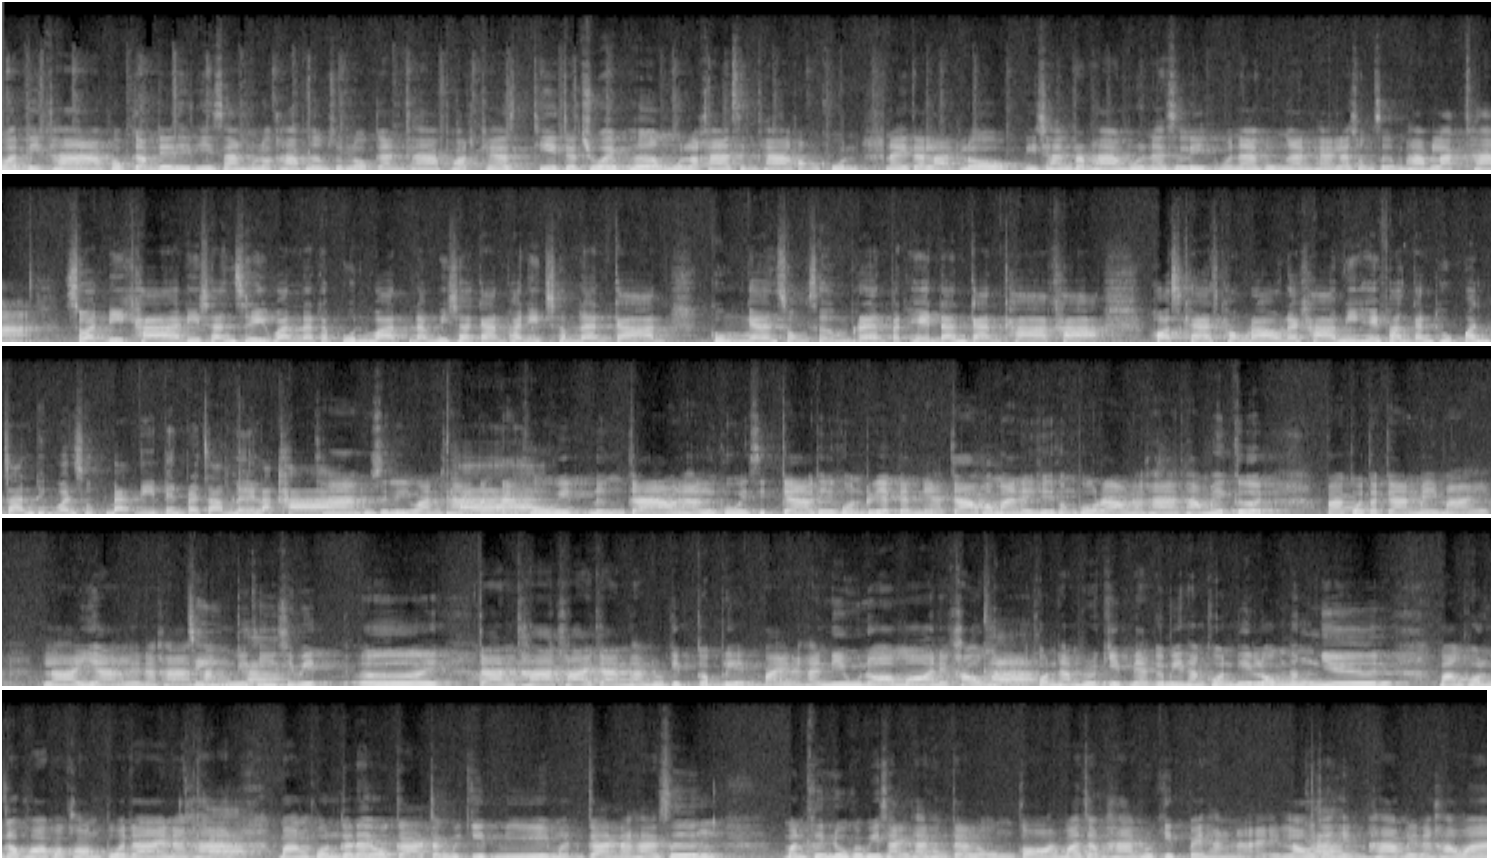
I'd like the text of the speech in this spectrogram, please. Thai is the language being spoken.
สวัสดีค่ะ พบกับ DTP สร้างมูลค่าเพิ่มสู่โลกการค้าพอดแคสต์ที่จะช่วยเพิ่มมูลค่าสินค้าของคุณในตลาดโลก ดิฉันประภาบุรณศิริหัวหน้ากลุ่มงานแผนและส่งเสริมภาพลักษณ์ค่ะ สวัสดีค่ะ ดิฉันสิริวัณนัทพูลวัฒน์นักวิชาการพาณิชย์ชำนาญการ กลุ่มงานส่งเสริมแบรนด์ประเทศด้านการค้าค่ะ พอดแคสต์ของเรานะคะ มีให้ฟังกันทุกวันจันทร์ถึงวันศุกร์แบบนี้เป็นประจำเลยล่ะค่ะ ค่ะคุณสิริวัลค่ะค่ะตั้งแต่โควิด 19 นะคะหรือโควิด 19 ที่คนเรียกกันเนี่ยก้าวเข้ามาในชีวิตของพวกเรานะคะทำให้เกิด ปรากฏการณ์ใหม่ ๆ หลายอย่างเลยนะคะจริงทั้งวิถีค่ะชีวิตเอ่ยการค้าขายการทำธุรกิจก็เปลี่ยนไปนะคะ New Normal เนี่ยเข้ามาค่ะคนทำธุรกิจเนี่ยก็มีทั้งคนที่ล้มทั้งยืน บางคนก็พอประคองตัวได้นะคะค่ะบางคนก็ได้โอกาสจากวิกฤตนี้เหมือนกันนะคะ ซึ่ง มันขึ้นอยู่กับวิสัยทัศน์ของแต่ละองค์กร ว่าจะพาธุรกิจไปทางไหน เราจะค่ะเห็นภาพเลยนะคะว่า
